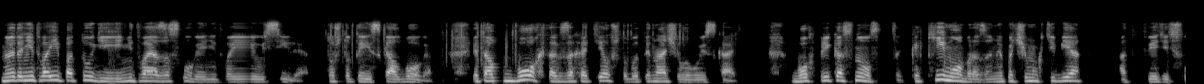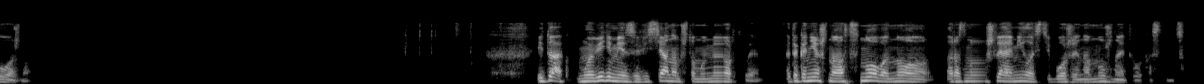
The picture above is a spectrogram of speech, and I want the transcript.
Но это не твои потуги, и не твоя заслуга, и не твои усилия, то, что ты искал Бога. Это Бог так захотел, чтобы ты начал Его искать. Бог прикоснулся. Каким образом и почему к тебе, ответить сложно. Итак, мы видим из Ефесянам, что мы мертвые. Это, конечно, основа, но размышляя о милости Божией, нам нужно этого коснуться.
